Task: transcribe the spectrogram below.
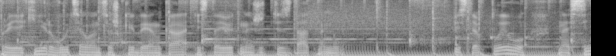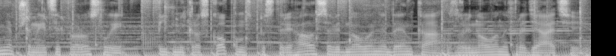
при якій рвуться ланцюжки ДНК і стають нежиттєздатними. Після впливу насіння пшениці проросли. Під мікроскопом спостерігалося відновлення ДНК, зруйнованих радіацією.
